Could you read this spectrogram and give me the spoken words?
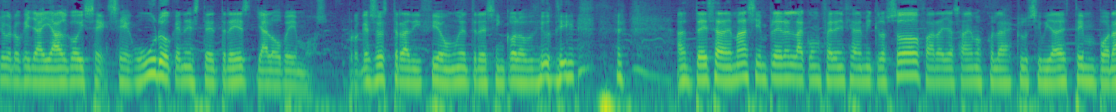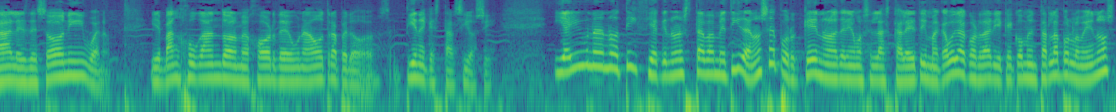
Yo creo que ya hay algo y se- seguro que en este 3 ya lo vemos. Porque eso es tradición, un E3 sin Call of Duty. Antes, además, siempre era en la conferencia de Microsoft. Ahora ya sabemos con las exclusividades temporales de Sony. Bueno, y van jugando a lo mejor de una a otra, pero tiene que estar sí o sí. Y hay una noticia que no estaba metida, no sé por qué no la teníamos en la escaleta y me acabo de acordar y hay que comentarla por lo menos,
